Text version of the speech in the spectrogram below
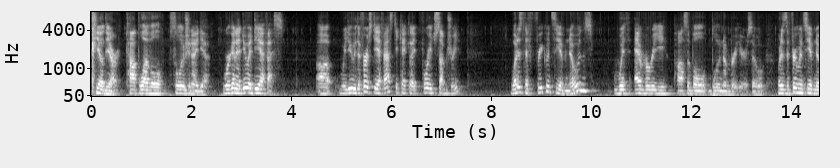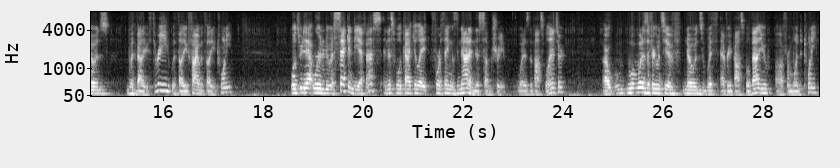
TLDR, top level solution idea. We're gonna do a DFS. Uh, we do the first DFS to calculate for each subtree. What is the frequency of nodes with every possible blue number here? So what is the frequency of nodes with value 3, with value 5, with value 20? Once we do that, we're going to do a second DFS, and this will calculate for things not in this subtree. What is the possible answer? Uh, what is the frequency of nodes with every possible value uh, from 1 to 20?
